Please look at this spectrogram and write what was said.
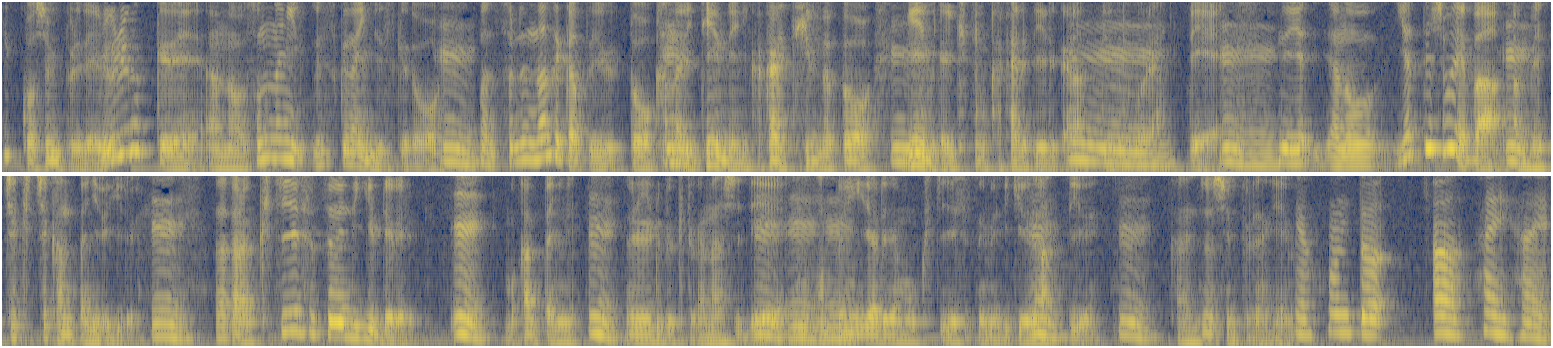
結構シンプルでルールブックであのそんなに薄くないんですけど、うん。まあ、それなぜかというとかなり丁寧に書かれているのと、うん。ゲームがいくつも書かれているからっていうところがあって、うん。うんでやあのやってしまえば、あうん。めちゃくちゃ簡単にできる。うん。だから口で説明できるレベル。うん。もう簡単にね、うん。ルールブックとかなしで、うんうんうん。もう本当に誰でも口で説明できるなっていううん。感じのシンプルなゲーム、いや本当あはいはい。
